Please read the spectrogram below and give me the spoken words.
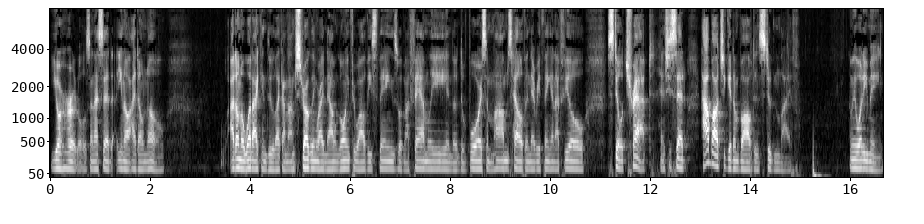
your hurdles? And I said, you know, I don't know. I don't know what I can do. Like I'm, I'm struggling right now. I'm going through all these things with my family and the divorce and mom's health and everything, and I feel still trapped. And she said, "How about you get involved in student life?" I mean, what do you mean?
